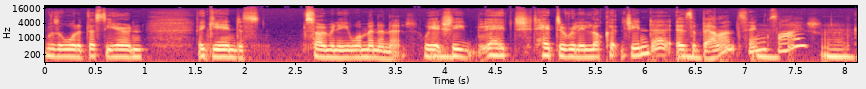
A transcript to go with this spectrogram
was awarded this year, and again, just so many women in it. We actually had, had to really look at gender as a balancing side. Mm.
